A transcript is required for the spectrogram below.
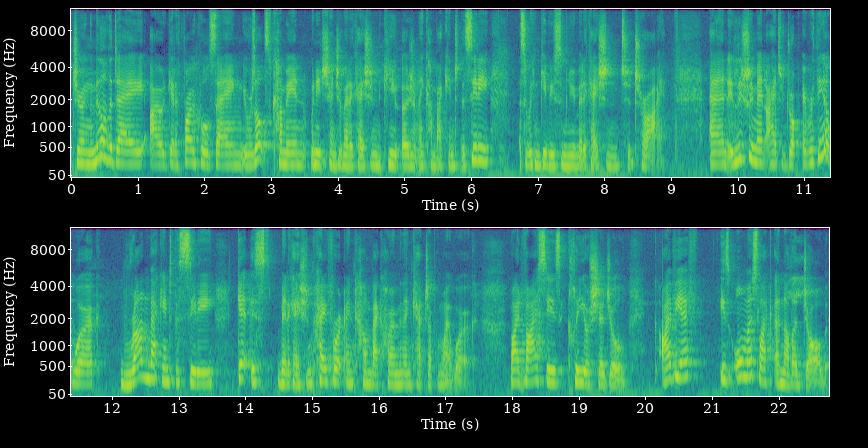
during the middle of the day, I would get a phone call saying, your results have come in, we need to change your medication, can you urgently come back into the city so we can give you some new medication to try. And it literally meant I had to drop everything at work, run back into the city, get this medication, pay for it, and come back home and then catch up on my work. My advice is clear your schedule. IVF is almost like another job.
